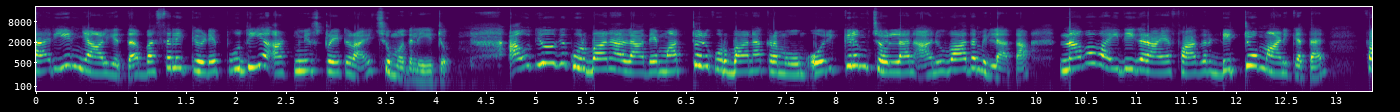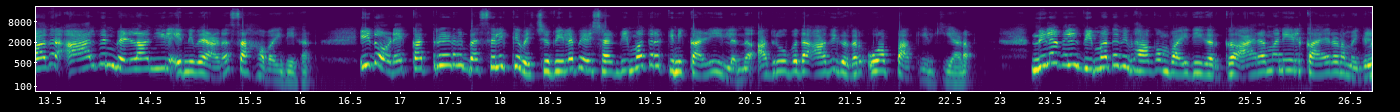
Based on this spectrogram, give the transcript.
തരിയൻ ഞാളിയത്ത് ബസലിക്കയുടെ പുതിയ അഡ്മിനിസ്ട്രേറ്ററായി ചുമതലയേറ്റു. ഔദ്യോഗിക കുർബാന അല്ലാതെ മറ്റൊരു കുർബാന ക്രമവും ഒരിക്കലും ചൊല്ലാൻ അനുവാദമില്ലാത്ത നവവൈദികരായ ഫാദർ ഡിറ്റോ മാണിക്കത്താൻ ഫാദർ ആൽവിൻ വെള്ളാഞ്ഞിയിൽ എന്നിവരാണ് സഹവൈദികർ ഇതോടെ കത്രീഡൽ ബസലിക്ക് വെച്ച് വിലപേശാൻ വിമതർക്കിനി കഴിയില്ലെന്ന് അതിരൂപത അധികൃതർ ഉറപ്പാക്കിയിരിക്കുകയാണ്. നിലവിൽ വിമത വിഭാഗം വൈദികർക്ക് അരമനയിൽ കയറണമെങ്കിൽ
